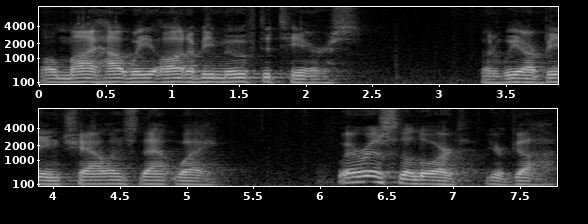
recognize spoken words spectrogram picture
Oh my, how we ought to be moved to tears when we are being challenged that way. Where is the Lord your God?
